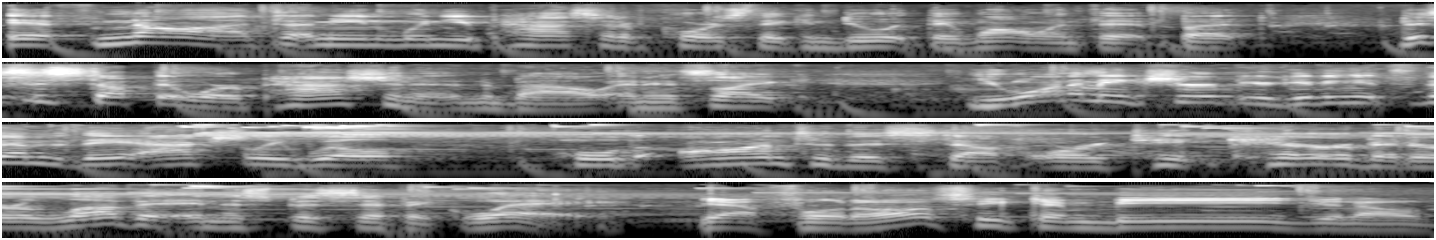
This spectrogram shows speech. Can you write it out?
if not, I mean, when you pass it, of course, they can do what they want with it. But this is stuff that we're passionate about, and it's like you want to make sure if you're giving it to them that they actually will hold on to this stuff or take care of it or love it in a specific way. Yeah, for us, it can be, you know,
